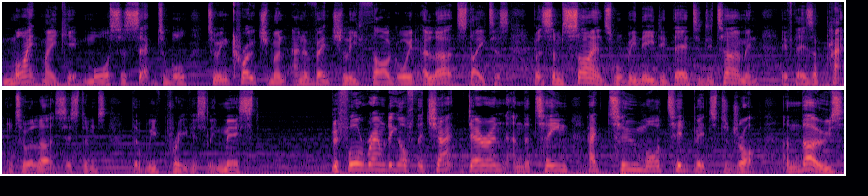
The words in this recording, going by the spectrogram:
might make it more susceptible to encroachment and eventually Thargoid alert status but some science will be needed there to determine if there's a pattern to alert systems that we've previously missed. Before rounding off the chat Darren and the team had two more tidbits to drop and those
